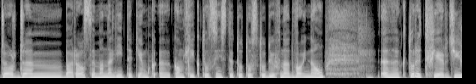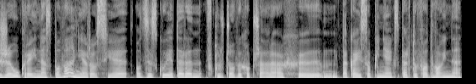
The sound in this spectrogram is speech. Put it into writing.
George'em Barosem, analitykiem konfliktu z Instytutu Studiów nad Wojną, który twierdzi, że Ukraina spowalnia Rosję, odzyskuje teren w kluczowych obszarach. Taka jest opinia ekspertów od wojny.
